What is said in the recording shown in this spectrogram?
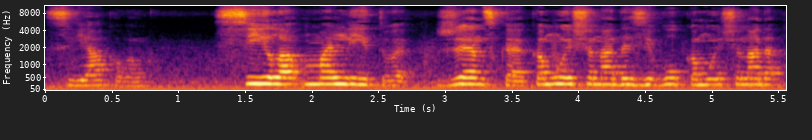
С Яковом. Сила молитвы женская. Кому еще надо зиву, кому еще надо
